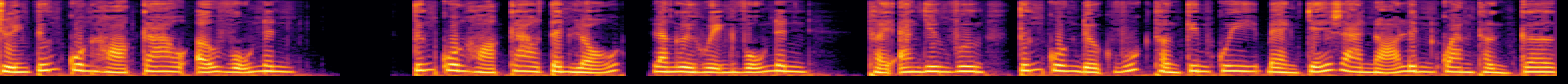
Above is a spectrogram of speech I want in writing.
Truyện tướng quân họ Cao ở Vũ Ninh Tướng quân họ Cao tên Lỗ là người huyện Vũ Ninh. Thời An Dương Vương, tướng quân được vuốt thần kim quy bèn chế ra nỏ linh quan thần cơ.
